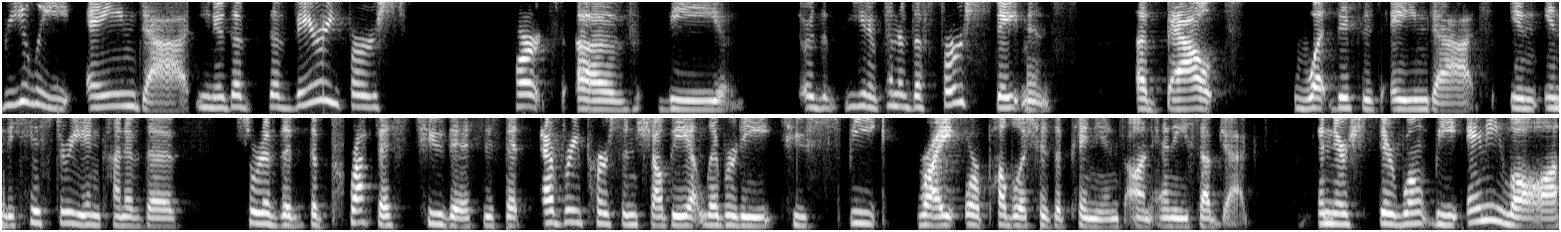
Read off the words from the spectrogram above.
really aimed at you know the the very first parts of the or the you know kind of the first statements about what this is aimed at in in the history and kind of the sort of the the preface to this is that every person shall be at liberty to speak write or publish his opinions on any subject. And there there won't be any law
